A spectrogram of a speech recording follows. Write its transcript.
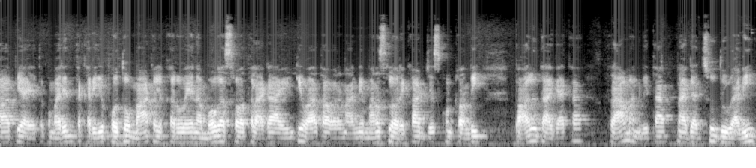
ఆప్యాయతకు మరింత కరిగిపోతూ మాటలు కరువైన మోగశ్రోతలాగా ఆ ఇంటి వాతావరణాన్ని మనసులో రికార్డ్ చేసుకుంటోంది. పాలు తాగాక రామన్విత నా చూద్దు అని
